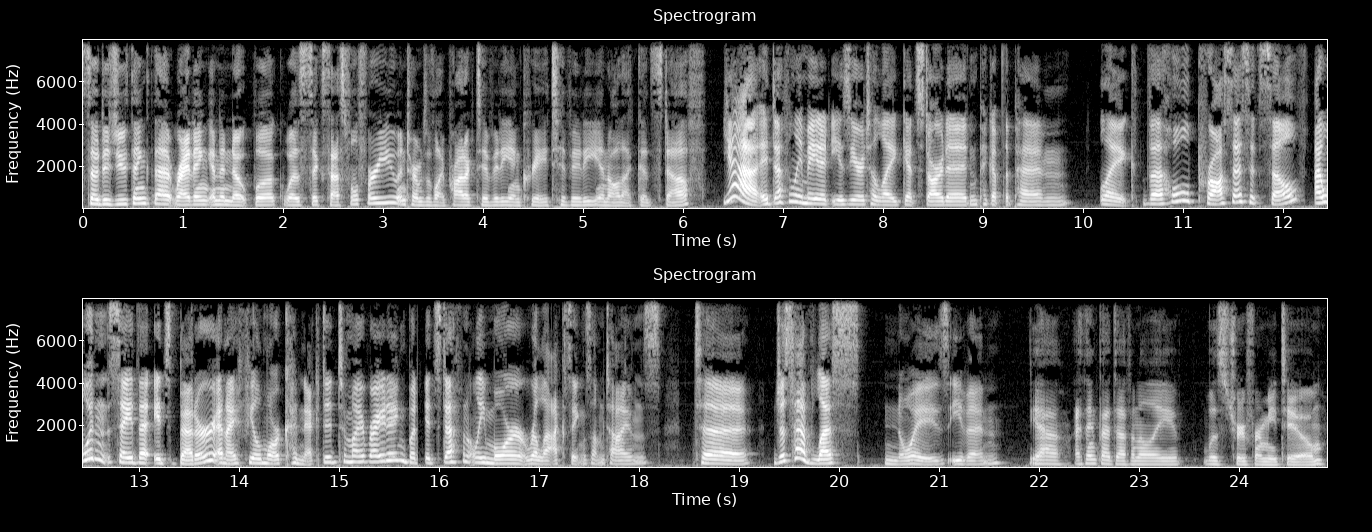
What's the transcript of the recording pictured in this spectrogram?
So, did you think that writing in a notebook was successful for you in terms of like productivity and creativity and all that good stuff? yeah, it definitely made it easier to like get started and pick up the pen. Like the whole process itself, I wouldn't say that it's better and I feel more connected to my writing, but it's definitely more relaxing sometimes to just have less noise even. Yeah, I think that definitely was true for me too.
